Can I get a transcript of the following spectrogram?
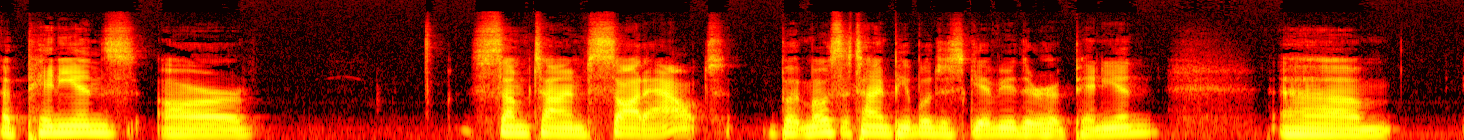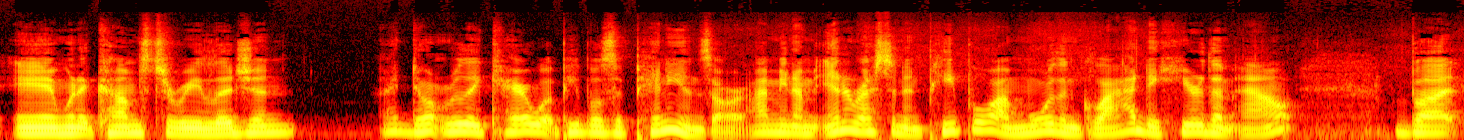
opinions are sometimes sought out, but most of the time people just give you their opinion. Um, and when it comes to religion, I don't really care what people's opinions are. I mean, I'm interested in people. I'm more than glad to hear them out but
